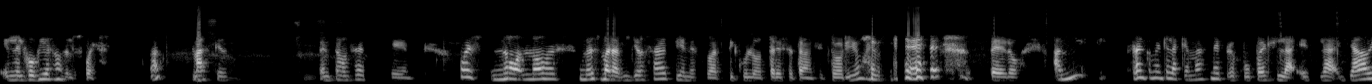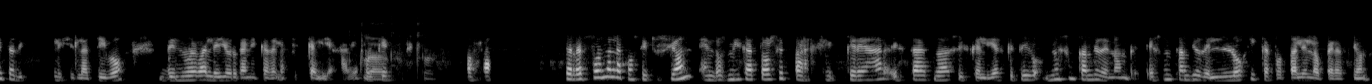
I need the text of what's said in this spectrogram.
el gobierno de los jueces, ¿no? Más que... Entonces, eh, pues no no es no es maravillosa, tiene su artículo 13 transitorio, pero a mí francamente la que más me preocupa es la es la ya ahorita legislativo de nueva ley orgánica de la fiscalía, Javier, porque se reforma la Constitución en 2014 para crear estas nuevas fiscalías, que te digo, no es un cambio de nombre, es un cambio de lógica total en la operación,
